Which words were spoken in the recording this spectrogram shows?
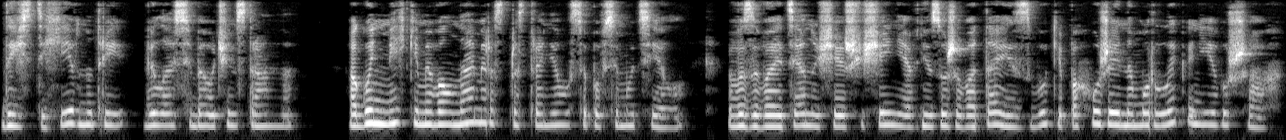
Да и стихия внутри вела себя очень странно. Огонь мягкими волнами распространялся по всему телу, вызывая тянущее ощущение внизу живота и звуки, похожие на мурлыканье в ушах.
